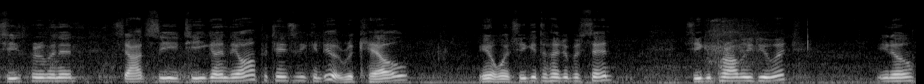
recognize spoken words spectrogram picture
she's proven it. Shotzi, Tegan, they all potentially can do it. Raquel, you know, when she gets 100%, she could probably do it. You know,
